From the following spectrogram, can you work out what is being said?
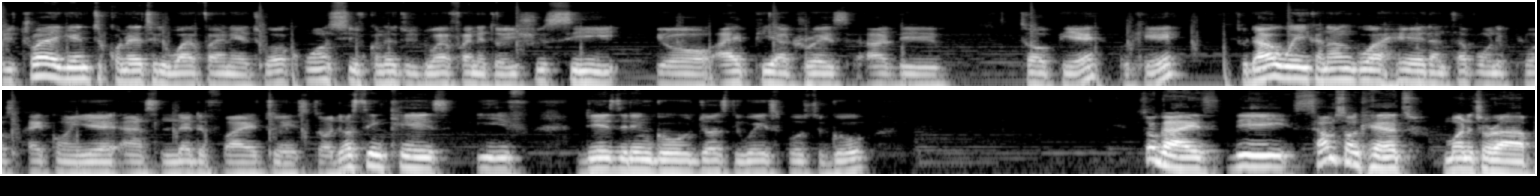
so you try again to connect to the Wi-Fi network. Once you've connected to the Wi-Fi network, you should see your IP address at the top here. Okay. So that way you can now go ahead and tap on the plus icon here and select the file to install. Just in case if this didn't go just the way it's supposed to go. So guys, the Samsung Health Monitor app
